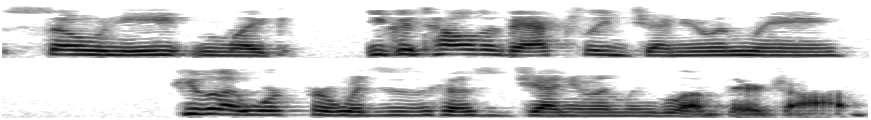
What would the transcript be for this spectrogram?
so neat and like you could tell that they actually genuinely people that work for Wizards of the Coast genuinely love their job.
